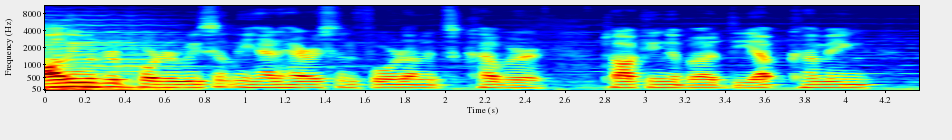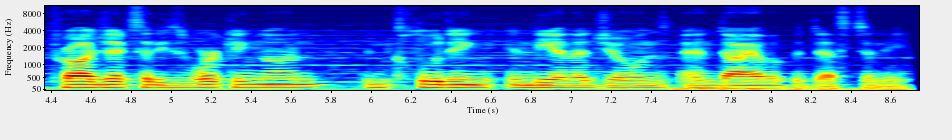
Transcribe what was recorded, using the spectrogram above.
Hollywood Reporter recently had Harrison Ford on its cover talking about the upcoming projects that he's working on, including Indiana Jones and Dial of the Destiny.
